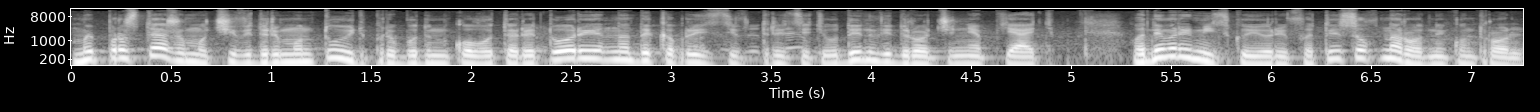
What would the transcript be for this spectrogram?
Ми простежимо, чи відремонтують прибудинкову територію на декабристів 31 відродження 5. Вадим Реміцький, Юрій Фетисов, Народний контроль.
